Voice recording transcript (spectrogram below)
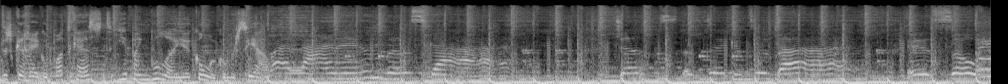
Descarrega o podcast e apanhe boleia com a comercial. sky, just a ticket to buy. It's so.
